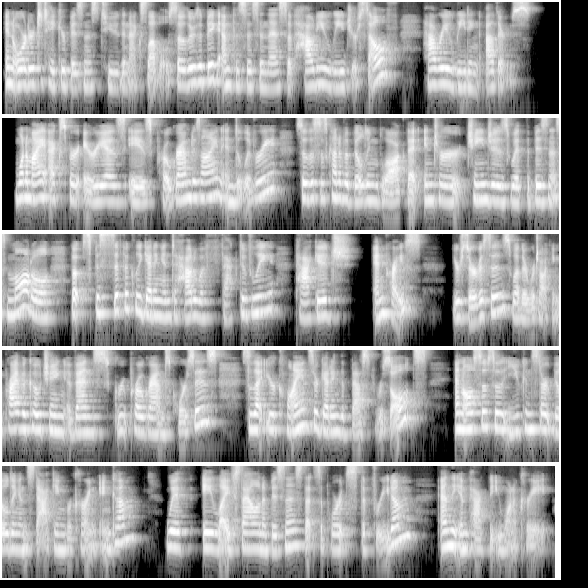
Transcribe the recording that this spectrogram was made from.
in order to take your business to the next level. So there's a big emphasis in this of how do you lead yourself? How are you leading others? One of my expert areas is program design and delivery. So this is kind of a building block that interchanges with the business model, but specifically getting into how to effectively package and price your services, whether we're talking private coaching, events, group programs, courses, so that your clients are getting the best results and also so that you can start building and stacking recurring income with a lifestyle and a business that supports the freedom and the impact that you want to create.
